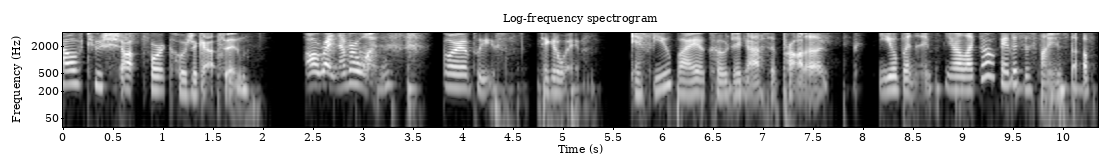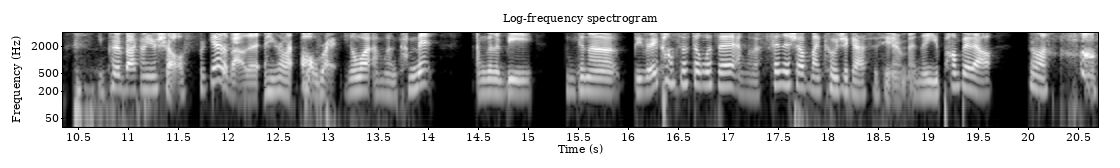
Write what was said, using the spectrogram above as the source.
how to shop for kojic acid. All right, number one. Gloria, please take it away. If you buy a kojic acid product, you open it, you're like, oh, okay, this is fine and stuff. You put it back on your shelf, forget about it, and you're like, oh, right, you know what? I'm gonna commit. I'm gonna be, I'm gonna be very consistent with it. I'm gonna finish up my kojic acid serum, and then you pump it out. You're like, huh,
